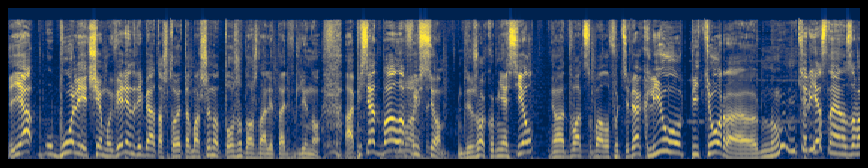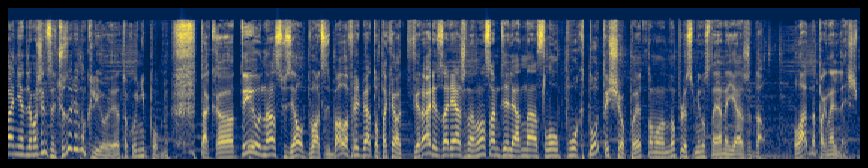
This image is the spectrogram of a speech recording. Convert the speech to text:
И Я более чем уверен, ребята, что эта машина тоже должна летать в длину. А 50 баллов и 20. все. Движок у меня сел, а, 20 баллов у тебя. Клио пятера. Ну, интересное название для машины. Кстати, Что за Рено Клио? Я такой не помню. Так, а, ты у нас взял 20 баллов, ребята. Вот такая вот Феррари заряжена. Но на самом деле она слоупок тот еще, поэтому, ну, плюс-минус, наверное, я ожидал. Ладно, погнали дальше.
